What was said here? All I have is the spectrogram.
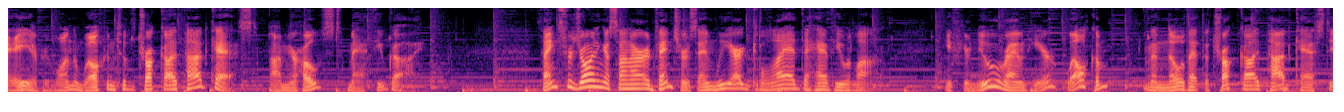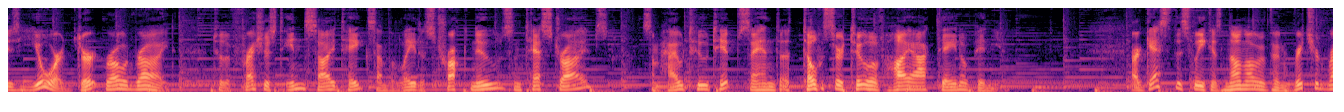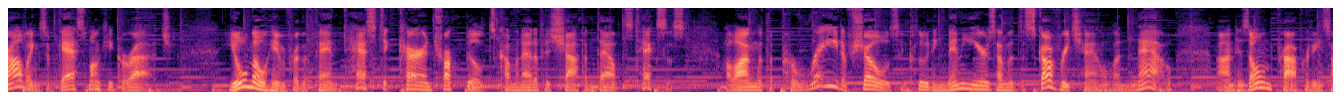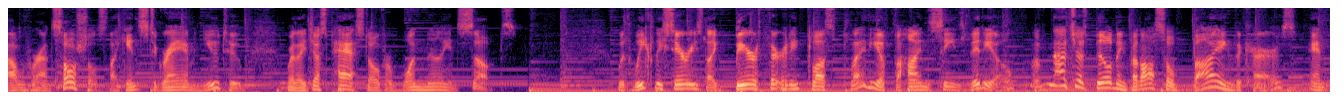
Hey everyone, and welcome to the Truck Guy Podcast. I'm your host, Matthew Guy. Thanks for joining us on our adventures, and we are glad to have you along. If you're new around here, welcome, and know that the Truck Guy Podcast is your dirt road ride to the freshest inside takes on the latest truck news and test drives, some how to tips, and a dose or two of high octane opinion. Our guest this week is none other than Richard Rawlings of Gas Monkey Garage. You'll know him for the fantastic car and truck builds coming out of his shop in Dallas, Texas, along with a parade of shows, including many years on the Discovery Channel and now on his own properties over on socials like Instagram and YouTube, where they just passed over 1 million subs. With weekly series like Beer 30 plus plenty of behind the scenes video of not just building but also buying the cars and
